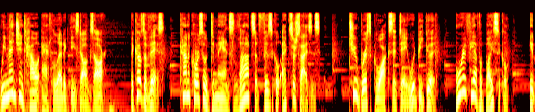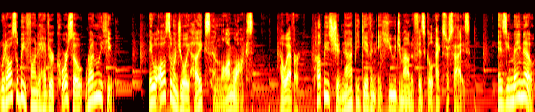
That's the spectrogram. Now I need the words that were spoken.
We mentioned how athletic these dogs are. Because of this, Cane Corso demands lots of physical exercises. Two brisk walks a day would be good, or if you have a bicycle, it would also be fun to have your Corso run with you. They will also enjoy hikes and long walks. However, puppies should not be given a huge amount of physical exercise. As you may know,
